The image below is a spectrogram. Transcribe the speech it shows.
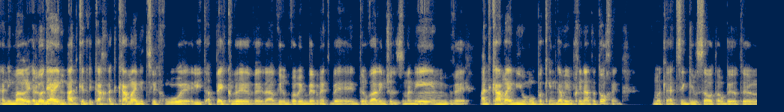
אני מעריך, לא יודע אם עד כדי כך, עד כמה הם יצליחו אה, להתאפק ולהעביר דברים באמת באינטרוולים של זמנים, ועד כמה הם יהיו מאופקים גם מבחינת התוכן. זאת אומרת, להציג גרסאות הרבה יותר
